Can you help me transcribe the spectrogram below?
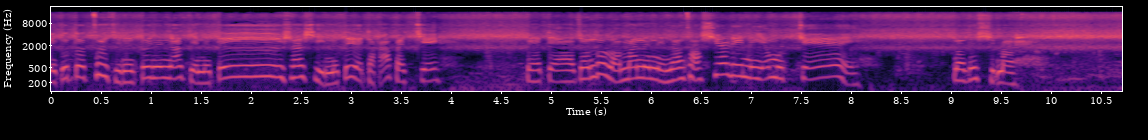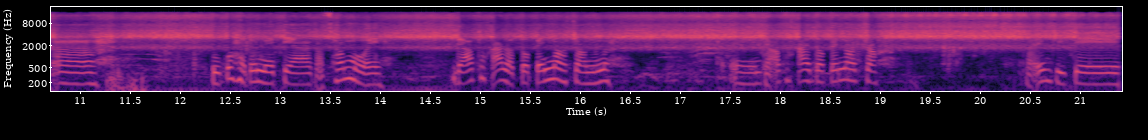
nếu cô tôi chơi chỉ nếu tôi nhá nhá chỉ nếu tôi sao chỉ nếu tôi tất cả phải chè nhà tiệt chọn tôi là mà nên làm sao xia lên nên một chè nó tôi gì mà. À bố có hai đôi nè tia cả sáu mùi đéo thuộc ai là tôi bé nó cho nữa nè đéo thuộc ai tôi bé nó cho. Cả em chị chè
